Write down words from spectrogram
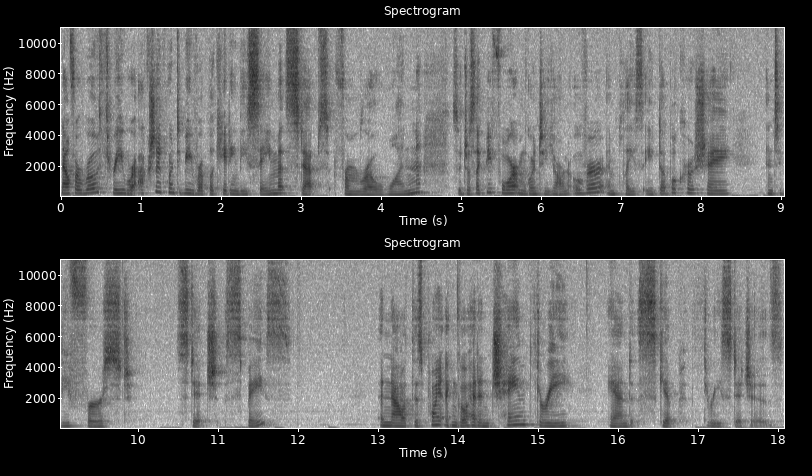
Now for row three, we're actually going to be replicating the same steps from row one. So just like before, I'm going to yarn over and place a double crochet into the first stitch space. And now at this point, I can go ahead and chain three and skip three stitches.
